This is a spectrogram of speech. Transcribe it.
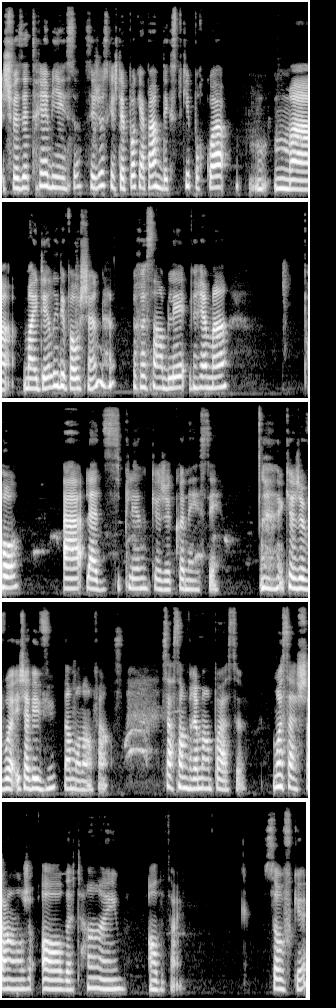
je faisais très bien ça. C'est juste que je n'étais pas capable d'expliquer pourquoi ma my daily devotion ressemblait vraiment pas à la discipline que je connaissais. que je vois, j'avais vu dans mon enfance. Ça ressemble vraiment pas à ça. Moi, ça change all the time, all the time. Sauf que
